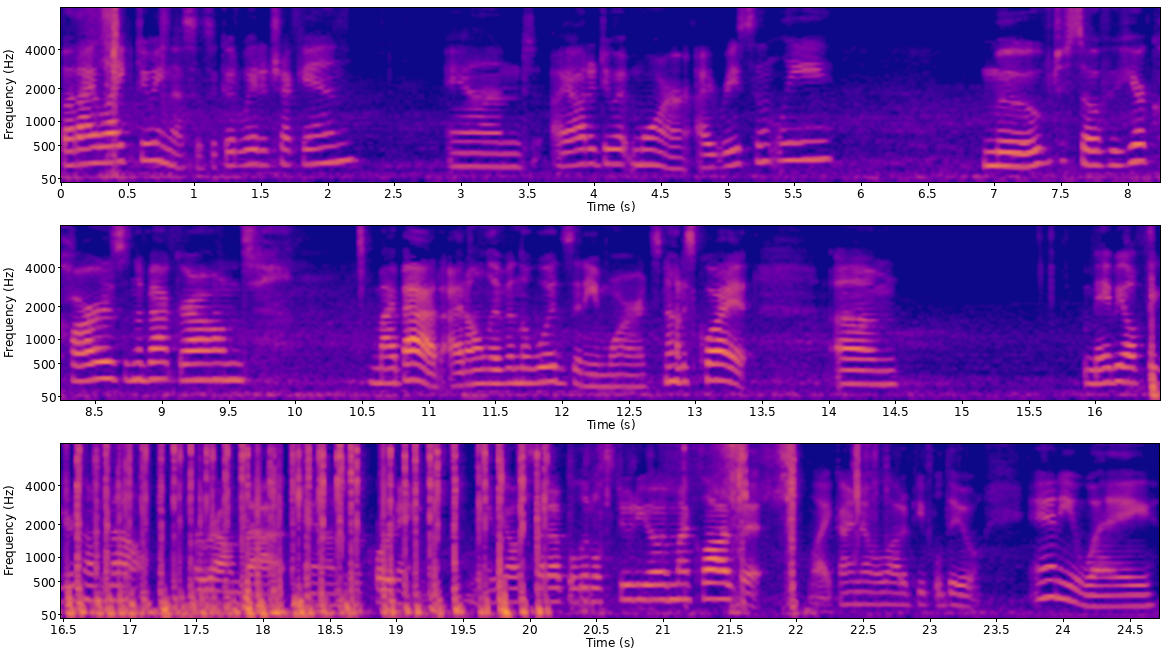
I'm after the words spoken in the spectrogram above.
But I like doing this. It's a good way to check in, and I ought to do it more. I recently moved, so if you hear cars in the background, my bad. I don't live in the woods anymore. It's not as quiet. Um, maybe I'll figure something out around that and recording. I'll set up a little studio in my closet like I know a lot of people do. Anyway,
